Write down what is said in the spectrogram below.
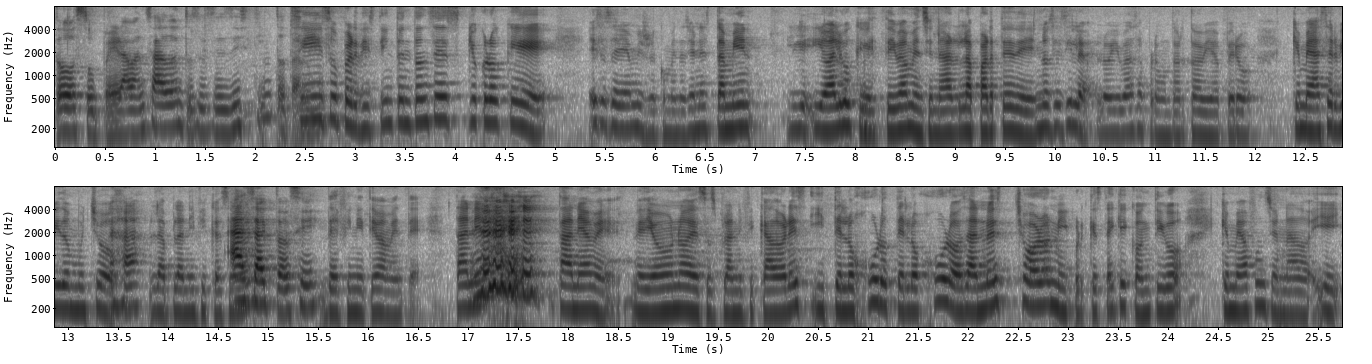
todo súper avanzado, entonces es distinto también. Sí, súper distinto. Entonces, yo creo que esas serían mis recomendaciones. También, y, y algo que te iba a mencionar, la parte de, no sé si lo, lo ibas a preguntar todavía, pero que me ha servido mucho Ajá. la planificación. Ah, exacto, sí. Definitivamente. Tania, Tania me, me dio uno de sus planificadores y te lo juro, te lo juro, o sea, no es choro ni porque esté aquí contigo, que me ha funcionado. Y,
